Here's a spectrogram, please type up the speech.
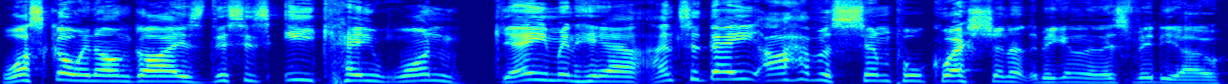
What's going on guys, this is EK1 Gaming here, and today I have a simple question at the beginning of this video.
